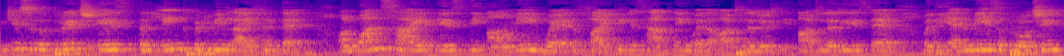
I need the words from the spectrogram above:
Okay, so the bridge is the link between life and death. On one side is the army where the fighting is happening, where the artillery, artillery is there, where the enemy is approaching,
